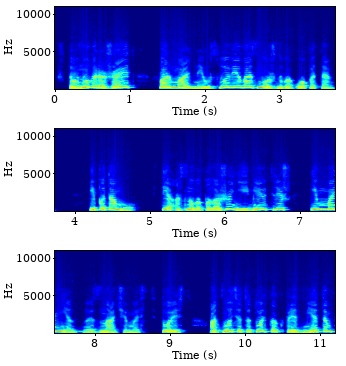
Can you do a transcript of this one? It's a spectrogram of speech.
что оно выражает формальные условия возможного опыта, и потому все основоположения имеют лишь имманентную значимость, то есть относятся только к предметам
